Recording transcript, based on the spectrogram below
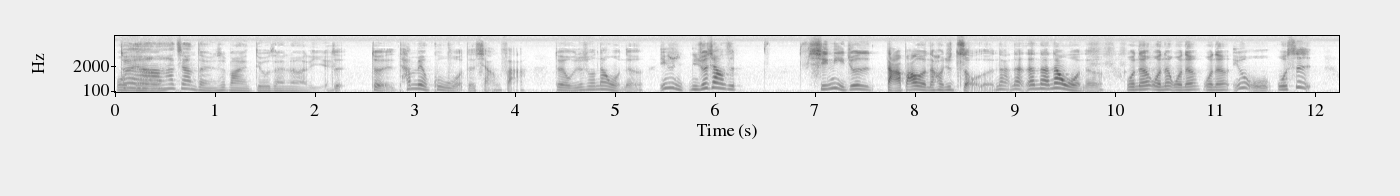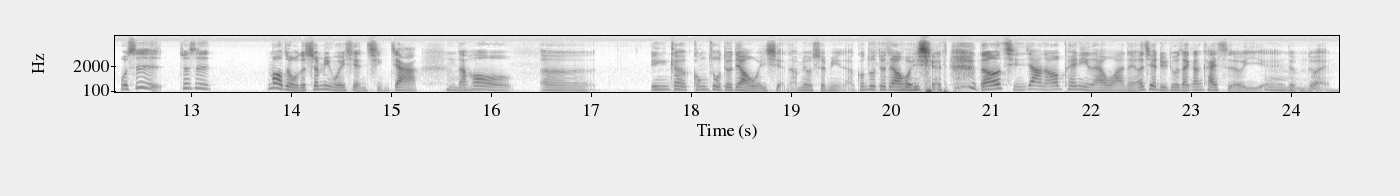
对啊，他这样等于是把你丢在那里，对对他没有顾我的想法，对我就说那我呢？因为你就这样子，行李就是打包了，然后就走了。那那那那那我呢？我呢？我呢？我呢？我呢？因为我我是我是就是冒着我的生命危险请假，嗯然后呃。应该工作丢掉危险啊，没有生命啊，工作丢掉危险，然后请假，然后陪你来玩呢、而且旅途才刚开始而已、欸，对不对？嗯？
